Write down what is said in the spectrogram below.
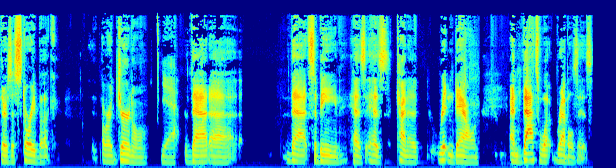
there's a storybook or a journal. Yeah. That uh that Sabine has has kind of written down, and that's what Rebels is.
